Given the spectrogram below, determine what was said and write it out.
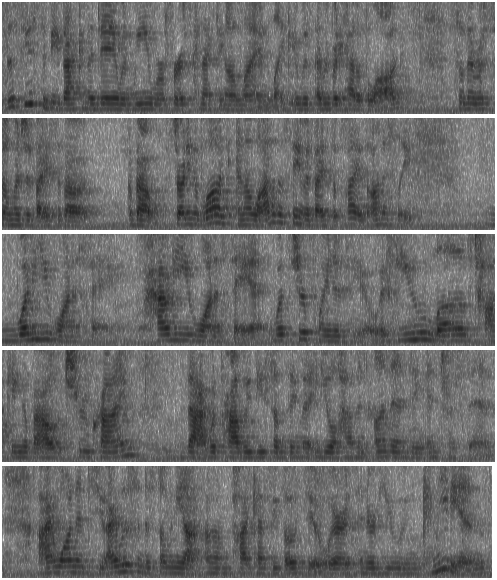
This used to be back in the day when we were first connecting online. Like it was, everybody had a blog, so there was so much advice about about starting a blog, and a lot of the same advice applies. Honestly, what do you want to say? How do you want to say it? What's your point of view? If you love talking about true crime, that would probably be something that you'll have an unending interest in. I wanted to, I listened to so many um, podcasts we both do where it's interviewing comedians,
